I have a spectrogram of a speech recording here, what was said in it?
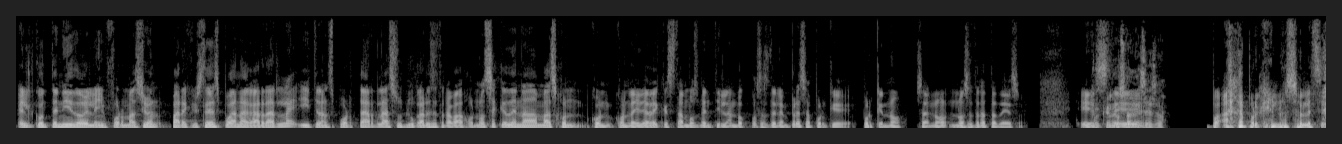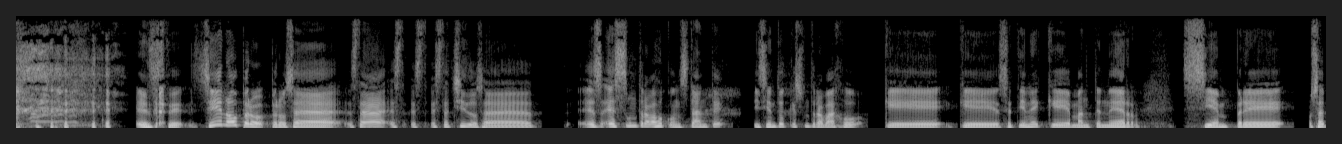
el contenido y la información para que ustedes puedan agarrarla y transportarla a sus lugares de trabajo. No se queden nada más con, con, con la idea de que estamos ventilando cosas de la empresa, porque, porque no. O sea, no, no se trata de eso. Porque no solo es eso. porque no es eso. Este, sí, no, pero, pero o sea, está, está chido. O sea, es, es, un trabajo constante y siento que es un trabajo que, que se tiene que mantener siempre. O sea,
